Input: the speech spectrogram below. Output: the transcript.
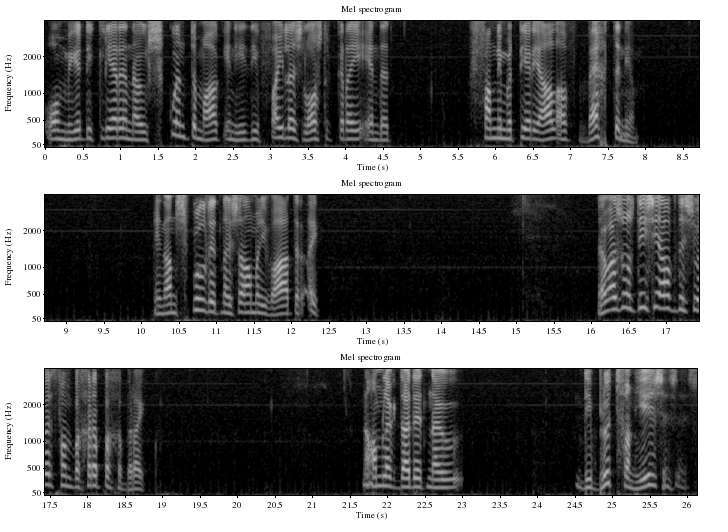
om hier die kleren nou skoon te maak, en hier die veilis los te kry, en dit van die materiaal af weg te neem en dan spoel dit nou saam met die water uit. Nou as ons diezelfde soort van begrippe gebruik, namelijk dat dit nou die bloed van Jezus is,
